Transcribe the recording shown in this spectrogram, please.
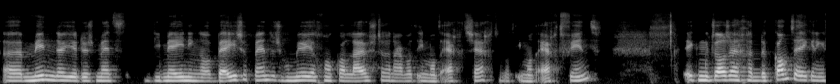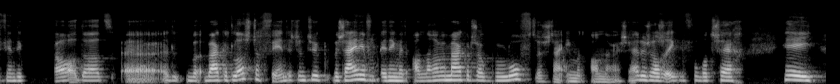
uh, minder je dus met die meningen bezig bent. Dus hoe meer je gewoon kan luisteren naar wat iemand echt zegt, wat iemand echt vindt. Ik moet wel zeggen, de kanttekening vind ik wel dat, het, waar ik het lastig vind, is natuurlijk, we zijn in verbinding met anderen, we maken dus ook beloftes naar iemand anders. Hè? Dus als ik bijvoorbeeld zeg, hey,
